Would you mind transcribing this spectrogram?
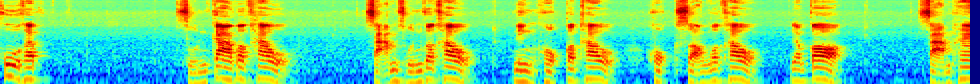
คู่ครับ ศูนย์เก้าก็เข้าสามศูนย์ก็เข้าหนึ่งหกก็เข้าหกสองก็เข้า แล้วก็สามห้า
